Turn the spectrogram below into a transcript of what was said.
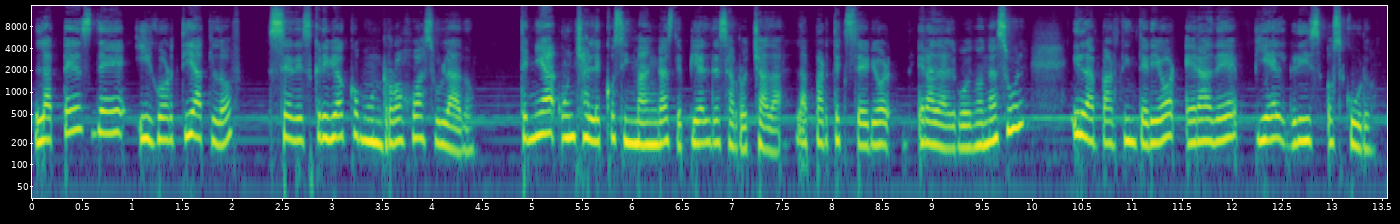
La tez de Igor Tiatlov se describió como un rojo azulado. Tenía un chaleco sin mangas de piel desabrochada. La parte exterior era de algodón azul y la parte interior era de piel gris oscuro.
